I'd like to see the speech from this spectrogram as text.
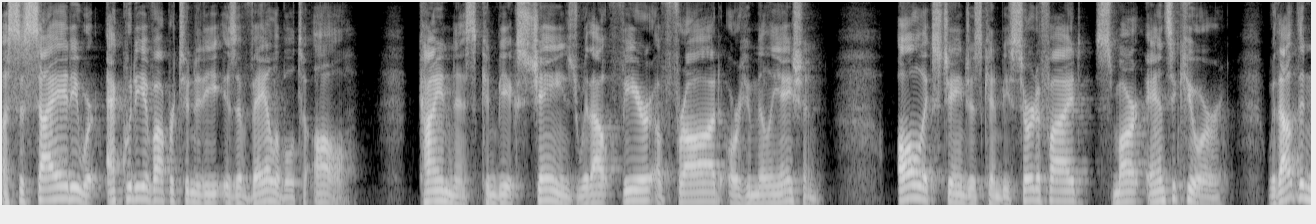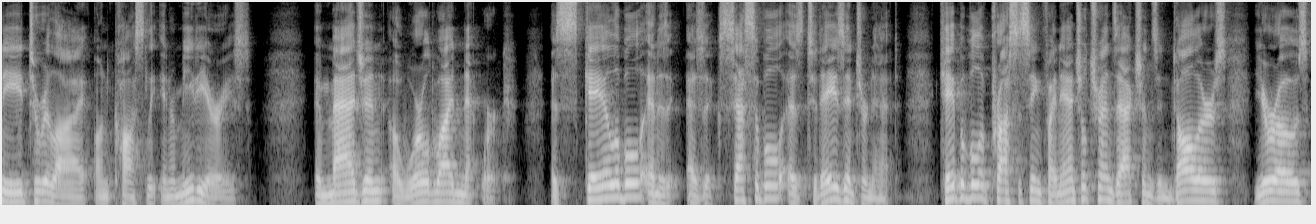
A society where equity of opportunity is available to all. Kindness can be exchanged without fear of fraud or humiliation. All exchanges can be certified, smart, and secure without the need to rely on costly intermediaries. Imagine a worldwide network as scalable and as, as accessible as today's internet, capable of processing financial transactions in dollars, euros,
